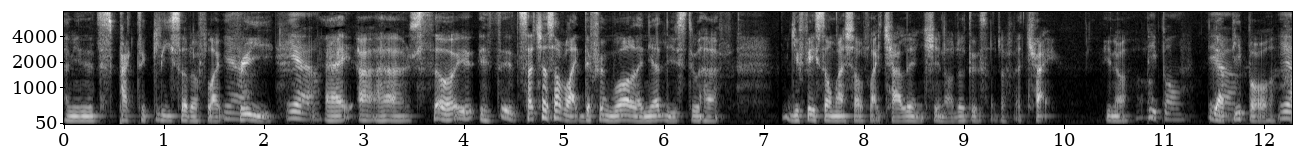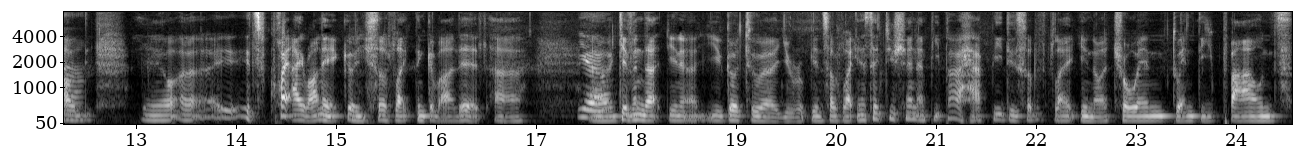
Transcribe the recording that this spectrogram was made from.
I mean, it's practically sort of like Yeah. free. Yeah. Right? Uh, so it, it's it's such a sort of like different world, and yet you still have you face so much of like challenge in order to sort of attract, you know, People. yeah, Yeah. people. Yeah. How, you know, uh, it's quite ironic when you sort of like think about it. Uh, Yeah. Uh, given that you know you go to a European sort of like institution and people are happy to sort of like you know throw in twenty pounds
